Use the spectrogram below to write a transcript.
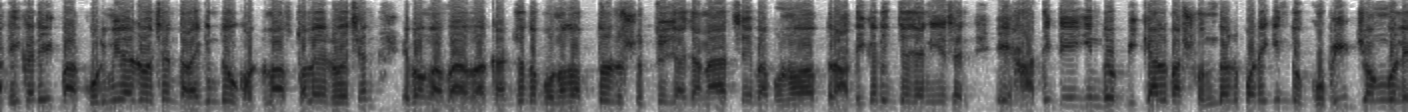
আধিকারিক বা কর্মীরা রয়েছেন, তারা কিন্তু ঘটনাস্থলে রয়েছেন এবং কার্যত বন দপ্তর সূত্রে যা জানা আছে বা বন দপ্তর আধিকারিক যা জানিয়েছেন, এই হাতিটি কিন্তু বিকাল বা সন্ধ্যার পরে কিন্তু গভীর জঙ্গলে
